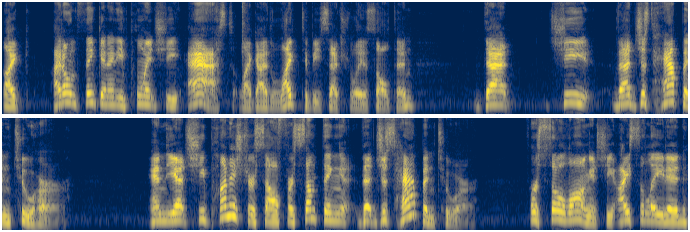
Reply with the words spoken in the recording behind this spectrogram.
Like, I don't think at any point she asked, like, I'd like to be sexually assaulted. That she, that just happened to her. And yet she punished herself for something that just happened to her for so long. And she isolated.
